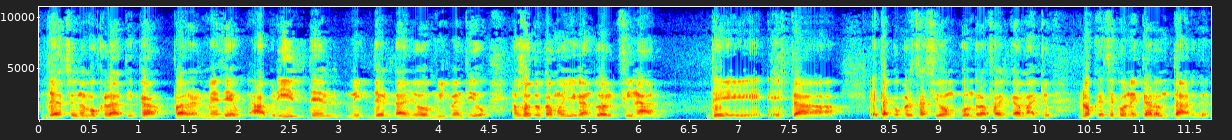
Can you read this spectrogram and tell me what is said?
de acción democrática para el mes de abril del, del año 2022. Nosotros estamos llegando al final de esta, esta conversación con Rafael Camacho. Los que se conectaron tarde,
